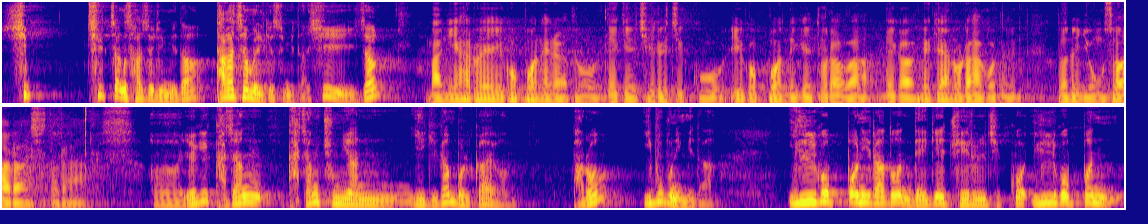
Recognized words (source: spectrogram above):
17장 4절입니다. 다 같이 한번 읽겠습니다. 시작. 만이 하루에 일곱 번이라도 내게 죄를 짓고 일곱 번 내게 돌아와 내가 회개하노라 하거든 너는 용서하라 하시더라. 어, 여기 가장 가장 중요한 얘기가 뭘까요? 바로 이 부분입니다. 일곱 번이라도 내게 죄를 짓고 일곱 번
